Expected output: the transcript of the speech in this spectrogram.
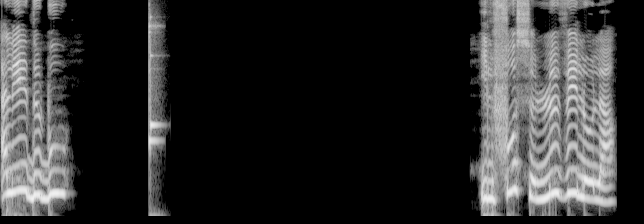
Allez, debout! Il faut se lever, Lola.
